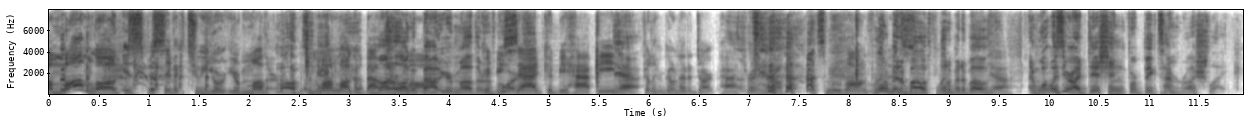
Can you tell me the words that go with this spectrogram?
A monologue is specific to your, your mother. It's a monologue about Monologue your mom. about your mother, Could be course. sad, could be happy. Yeah. I feel like we're going down a dark path right now. Let's move on a little bit of both. A little bit of both. Yeah. And what was your audition for Big Time Rush like?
